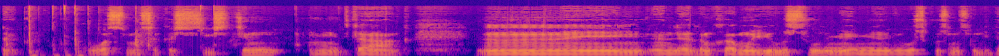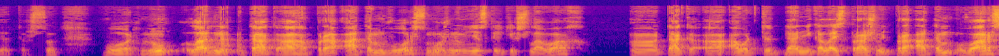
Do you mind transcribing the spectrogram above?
так. Космос экосистем. Так. Рядом хаму useful, космос валидатор. Вот. Ну, ладно. Так, а про Atom Wars можно в нескольких словах. А, так, а, а вот, да, Николай спрашивает про Atom Wars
